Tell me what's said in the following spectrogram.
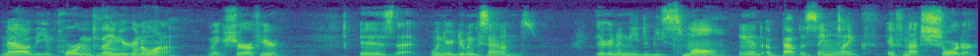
Now, the important thing you're going to want to make sure of here is that when you're doing sounds, they're going to need to be small and about the same length, if not shorter,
